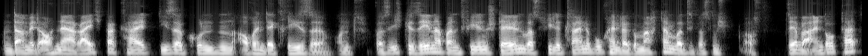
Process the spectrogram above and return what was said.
und damit auch eine Erreichbarkeit dieser Kunden auch in der Krise. Und was ich gesehen habe an vielen Stellen, was viele kleine Buchhändler gemacht haben, was, was mich auch sehr beeindruckt hat,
